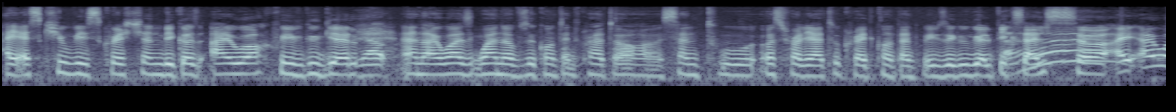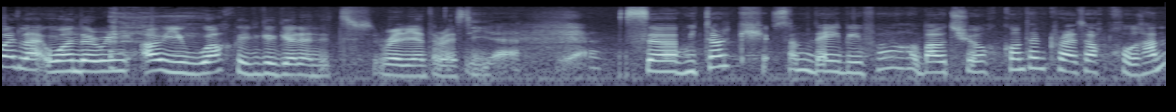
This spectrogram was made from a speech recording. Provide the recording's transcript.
I ask you this question because I work with Google Yep. and I was one of the content creators uh, sent to Australia to create content with the Google Pixels. So I, I was like wondering how you work with Google and it's really interesting. Yeah, So we talked some day before about your content creator program.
